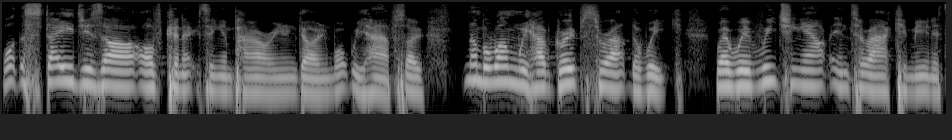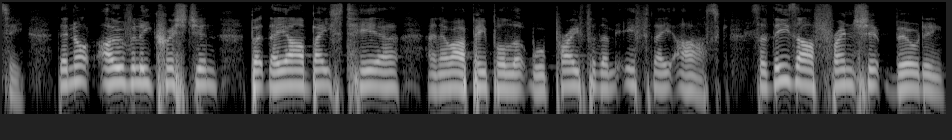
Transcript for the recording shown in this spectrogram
what the stages are of connecting, empowering, and going, what we have. So, number one, we have groups throughout the week where we're reaching out into our community. They're not overly Christian, but they are based here, and there are people that will pray for them if they ask. So, these are friendship building,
